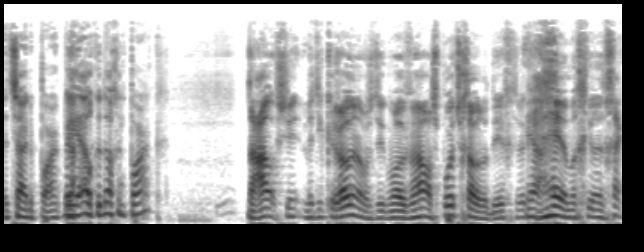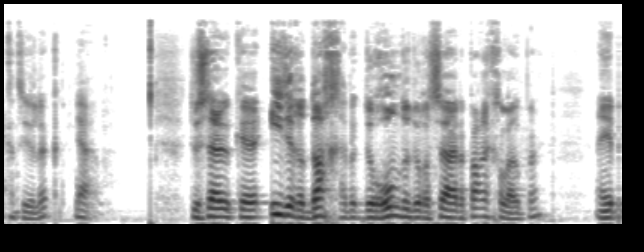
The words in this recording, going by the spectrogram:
het Zuiderpark. Ben je elke dag in het park? Nou, met die corona was het natuurlijk een mooi verhaal. Sportscholen dicht. Ja. helemaal gillend gek natuurlijk. Ja. Dus daar heb ik, eh, iedere dag heb ik de ronde door het Zuiderpark gelopen. En je hebt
